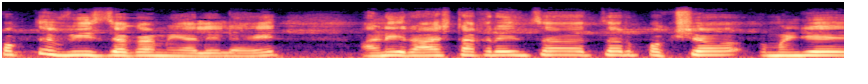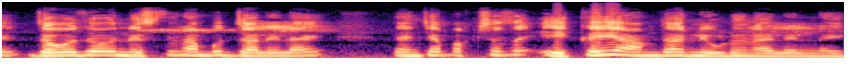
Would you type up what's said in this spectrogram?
फक्त वीस जागा मिळालेल्या आहेत आणि राज ठाकरेंचा तर पक्ष म्हणजे जवळजवळ नेस्तनाबूत झालेला आहे. त्यांच्या पक्षाचा एकही आमदार निवडून आलेला नाही.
